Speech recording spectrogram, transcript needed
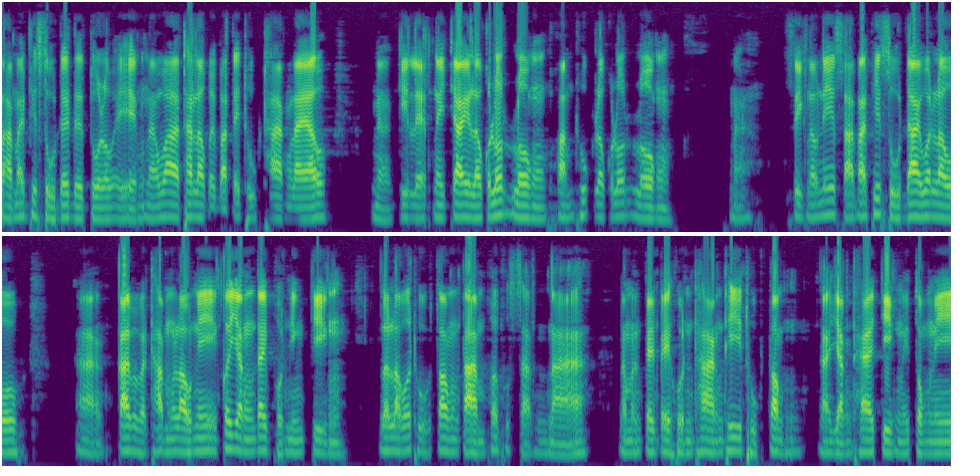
สามารถพิสูจน์ได้โดยตัวเราเองนะว่าถ้าเราปฏิบัติได้ถูกทางแล้วนะกิเลสในใจเราก็ลดลง ความทุกข์เราก็ลดลงนะสิ่งเหล่านี้สามารถพิสูจน์ได้ว่าเราการปฏิบัติธรรมเรานี้ก็ยังได้ผลจริง ๆ แล้วเราก็ถูกต้องตามพระพุทธศาสนานะมันเป็นไปหนทางที่ถูกต้องนะอย่างแท้จริงในตรงนี้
